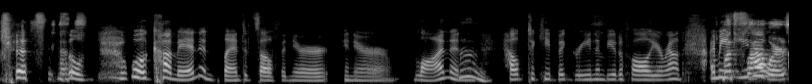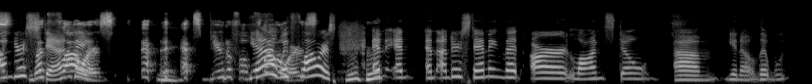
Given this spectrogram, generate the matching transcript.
just yes. will, will come in and plant itself in your in your lawn and mm. help to keep it green and beautiful all year round. I mean, with flowers, understanding, with flowers. That's beautiful. Yeah, flowers. with flowers, mm-hmm. and and and understanding that our lawns don't, um, you know, that w-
